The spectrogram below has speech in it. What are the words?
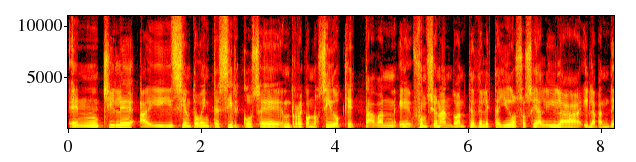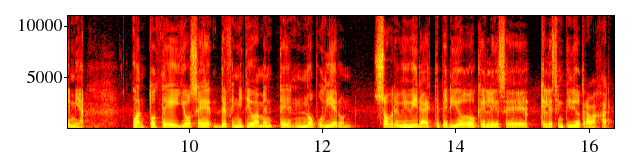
En Chile hay 120 circos eh, reconocidos que estaban eh, funcionando antes del estallido social y la, y la pandemia. ¿Cuántos de ellos eh, definitivamente no pudieron sobrevivir a este periodo que les, que les impidió trabajar?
